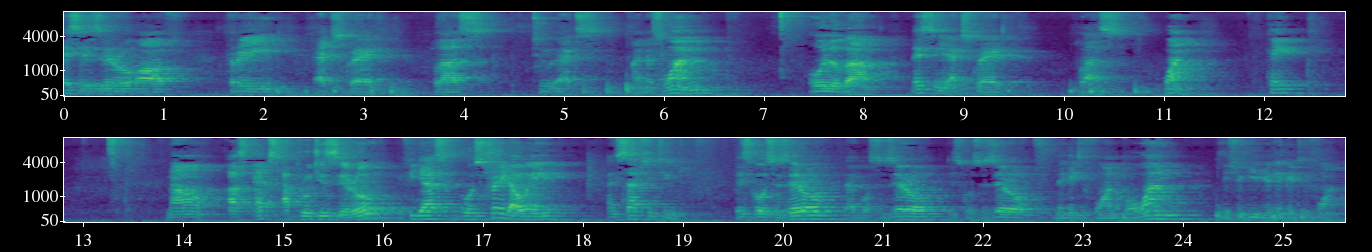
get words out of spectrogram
let's say 0 of 3x squared plus 2x minus 1 all over, let's say x squared plus 1. Okay? Now, as x approaches 0, if you just go straight away and substitute, this goes to 0, that goes to 0, this goes to 0, negative 1 over 1, this should give you negative 1.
